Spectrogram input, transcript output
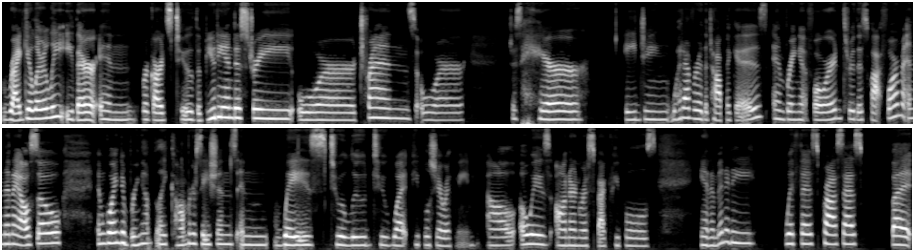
regularly, either in regards to the beauty industry or trends or just hair aging, whatever the topic is, and bring it forward through this platform. And then I also am going to bring up like conversations and ways to allude to what people share with me. I'll always honor and respect people's anonymity with this process, but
